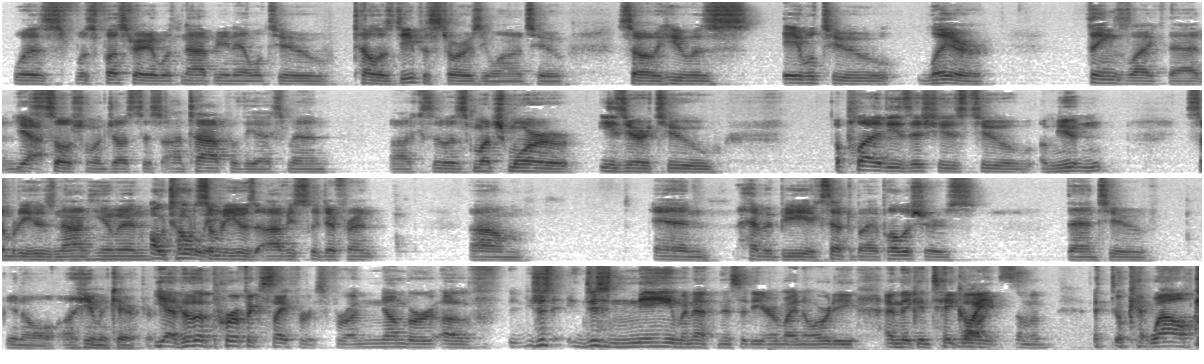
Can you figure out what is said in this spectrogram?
was was frustrated with not being able to tell his deepest stories he wanted to, so he was able to layer things like that and Yeah. social injustice on top of the X Men, because it was much more easier to apply these issues to a mutant, somebody who's non-human. Oh, totally. Somebody who's obviously different, um, and have it be accepted by publishers than to you know a human character. yeah, they're the perfect ciphers for a number of just just name an ethnicity or a minority, and they can take on White. some of. Okay, well,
